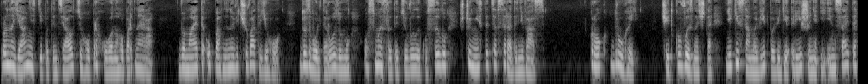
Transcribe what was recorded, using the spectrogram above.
про наявність і потенціал цього прихованого партнера. Ви маєте упевнено відчувати його, дозвольте розуму осмислити цю велику силу, що міститься всередині вас. Крок другий. Чітко визначте, які саме відповіді, рішення і інсайти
